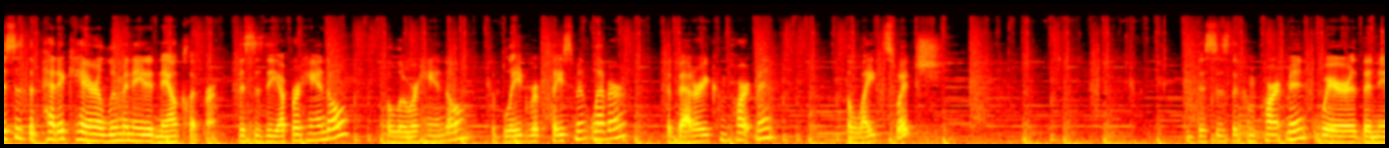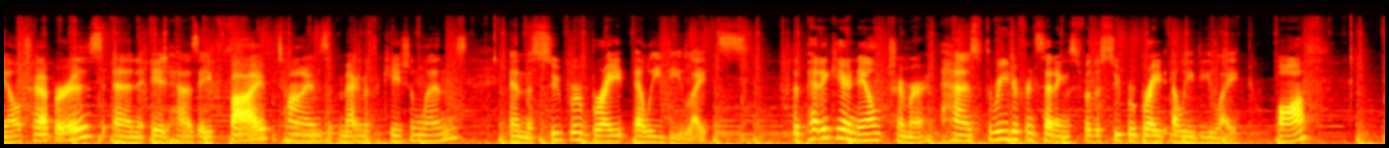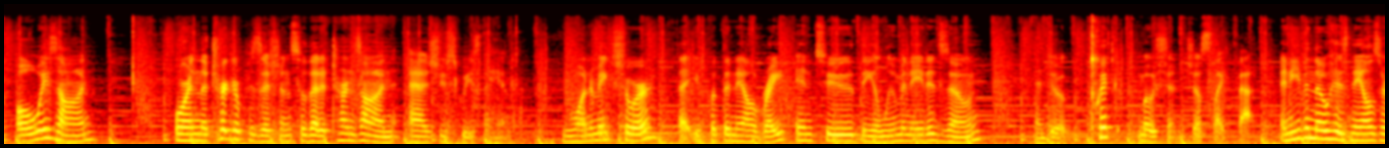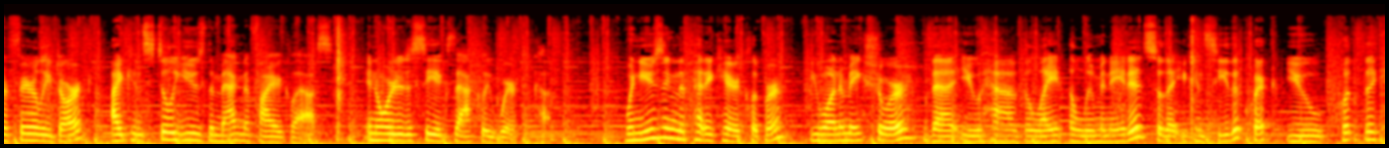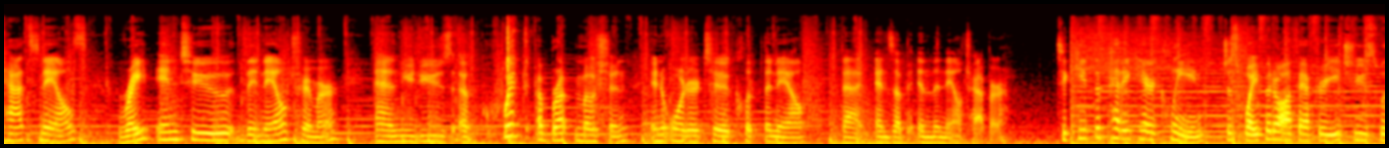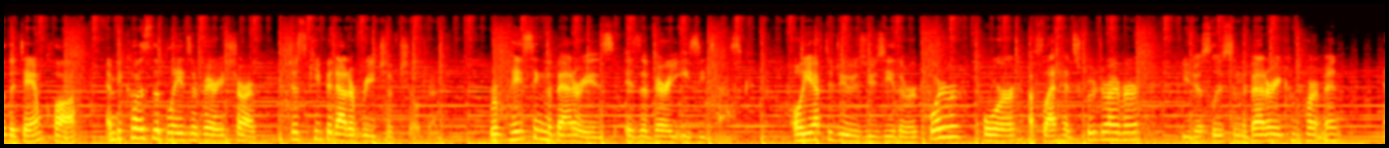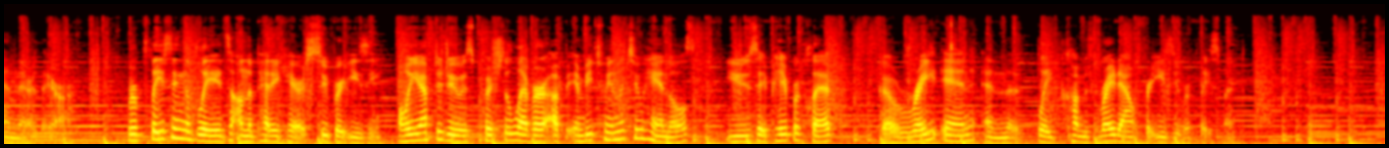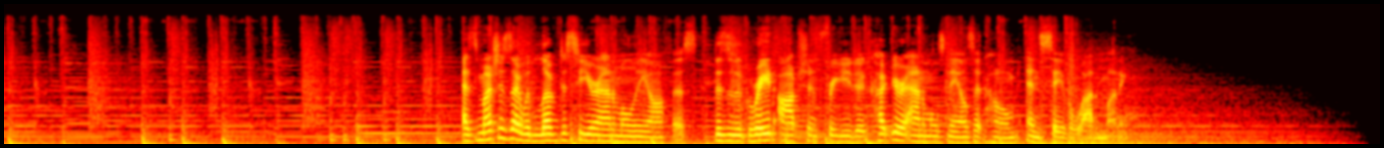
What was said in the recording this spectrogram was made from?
This is the Pedicare Illuminated Nail Clipper. This is the upper handle, the lower handle, the blade replacement lever, the battery compartment, the light switch. This is the compartment where the nail trapper is and it has a five times magnification lens and the super bright LED lights. The Pedicare nail trimmer has three different settings for the super bright LED light. Off, always on, or in the trigger position so that it turns on as you squeeze the handle. You want to make sure that you put the nail right into the illuminated zone and do a quick motion just like that. And even though his nails are fairly dark, I can still use the magnifier glass in order to see exactly where to cut. When using the Pedicare clipper, you want to make sure that you have the light illuminated so that you can see the quick. You put the cat's nails right into the nail trimmer and you'd use a quick abrupt motion in order to clip the nail that ends up in the nail trapper. To keep the Pedicare clean, just wipe it off after each use with a damp cloth, and because the blades are very sharp, just keep it out of reach of children. Replacing the batteries is a very easy task. All you have to do is use either a quarter or a flathead screwdriver. You just loosen the battery compartment, and there they are. Replacing the blades on the Pedicare is super easy. All you have to do is push the lever up in between the two handles, use a paper clip, go right in, and the blade comes right out for easy replacement. As much as I would love to see your animal in the office, this is a great option for you to cut your animal's nails at home and save a lot of money.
